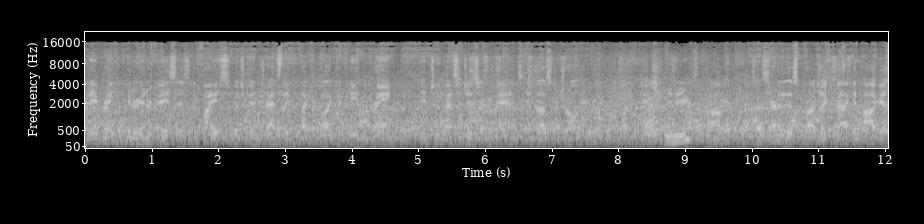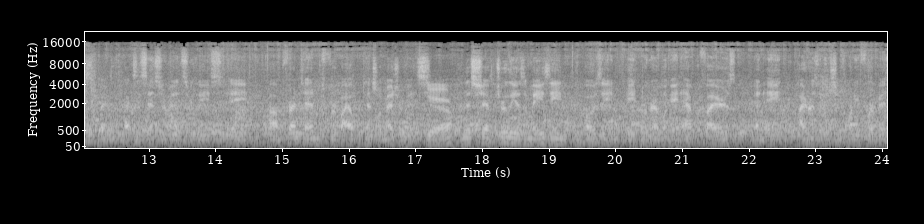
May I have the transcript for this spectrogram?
And a brain-computer interface is a device which can translate electrical activity in the brain into messages or commands and thus control a real-world application. Mm -hmm. um, so I started this project back in August when Texas Instruments released a um, front end for biopotential measurements. Yeah. And this chip truly is amazing, composing eight programmable gain amplifiers and eight high-resolution 24-bit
